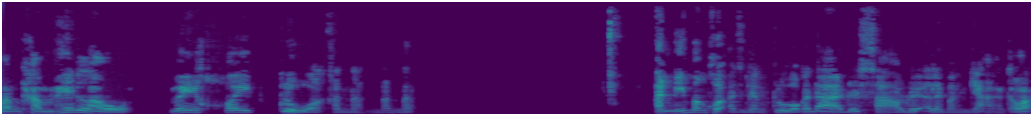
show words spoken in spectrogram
มันทำให้เราไม่ค่อยกลัวขนาดนั้นอะอันนี้บางคนอาจจะยังกลัวก็ได้ด้วยซาวด้วยอะไรบางอย่าง แต่ว่า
